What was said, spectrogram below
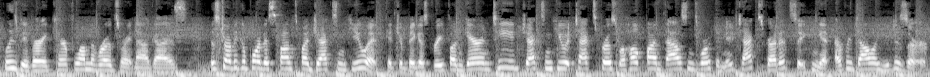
Please be very careful on the roads right now, guys. This traffic report is sponsored by Jackson Hewitt. Get your biggest refund guaranteed. Jackson Hewitt Tax Pros will help find thousands worth of new tax credits so you can get every dollar you deserve.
